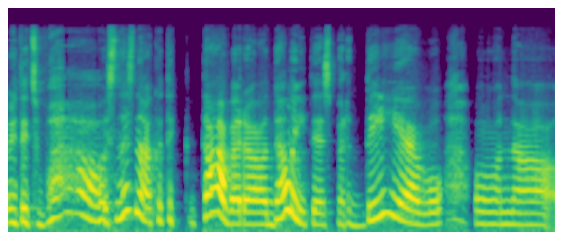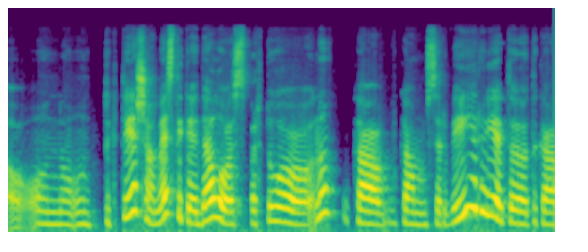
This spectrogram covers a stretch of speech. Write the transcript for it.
Viņa teica, wow, es nezināju, ka tā var dalīties par Dievu. Un, un, un tiešām es tikai dalos par to, nu, kā, kā mums ar vīru iet, kā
